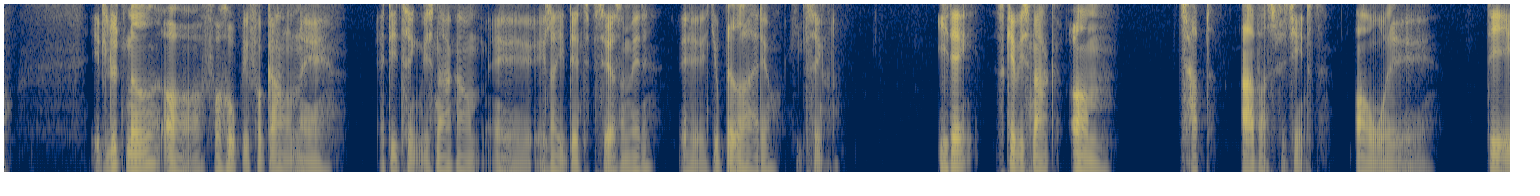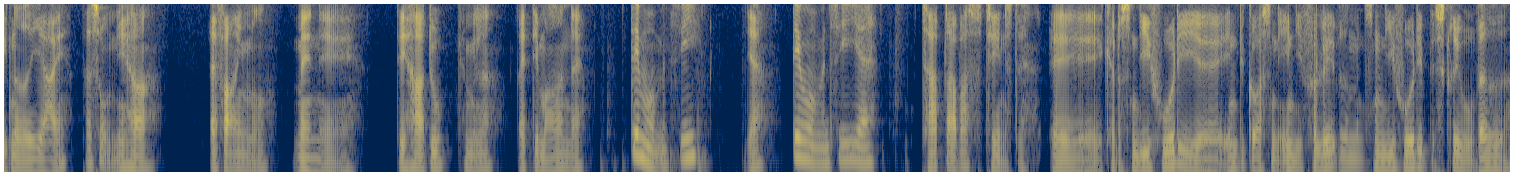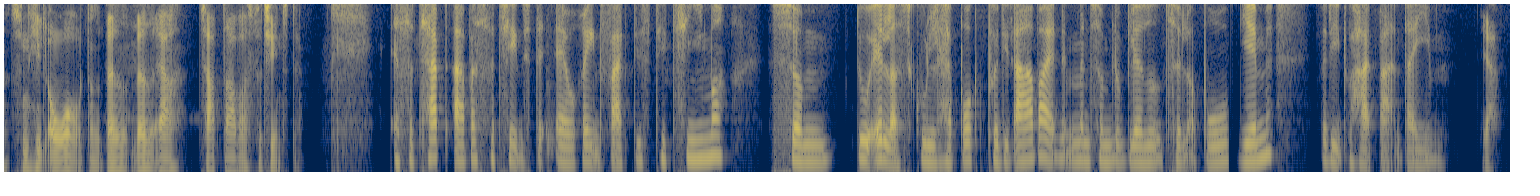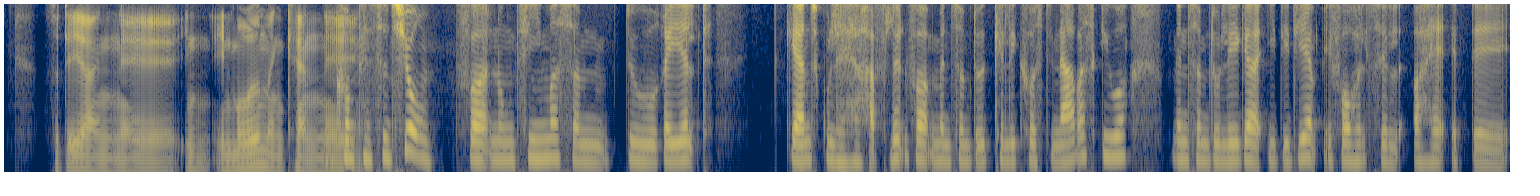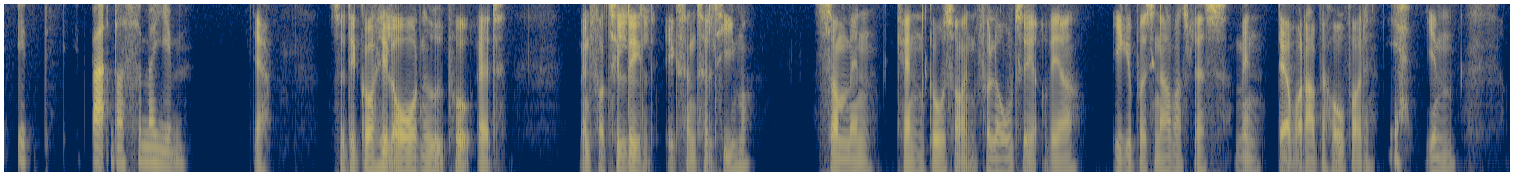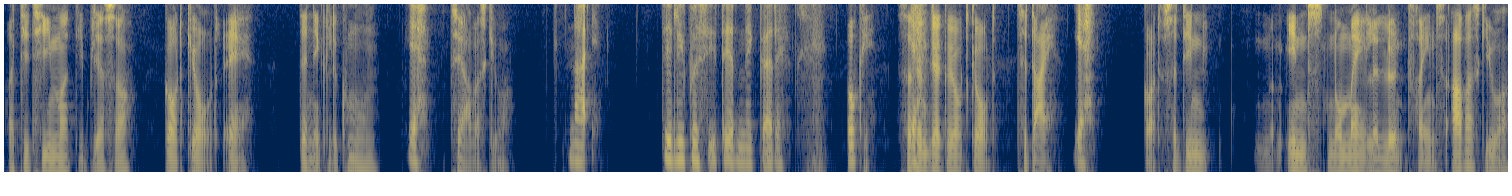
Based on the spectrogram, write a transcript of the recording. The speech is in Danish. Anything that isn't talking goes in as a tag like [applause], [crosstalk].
et lyt med, og forhåbentlig få gavn af, af de ting, vi snakker om, øh, eller identificere sig med det, øh, jo bedre er det jo, helt sikkert. I dag skal vi snakke om tabt arbejdsfortjeneste, og øh, det er ikke noget, jeg personligt har erfaring med, men øh, det har du, Camilla, rigtig meget endda. Det må man sige. Ja. Det må man sige, ja. Tabt arbejdsfortjeneste. Øh, kan du sådan lige hurtigt, øh, inden vi går sådan ind i forløbet, men sådan lige hurtigt beskrive, hvad, sådan helt overordnet, hvad, hvad er tabt arbejdsfortjeneste? Altså tabt arbejdsfortjeneste er jo rent faktisk de timer, som du ellers skulle have brugt på dit arbejde, men som du bliver nødt til at bruge hjemme, fordi du har et barn derhjemme. Så det er en, øh, en, en måde, man kan... Øh, Kompensation for nogle timer, som du reelt gerne skulle have haft løn for, men som du ikke kan ligge hos din arbejdsgiver, men som du ligger i dit hjem i forhold til at have et, øh, et, et barn, der som er hjemme. Så det går helt overordnet ud på, at man får tildelt x antal timer, som man kan gå så få lov til at være ikke på sin arbejdsplads, men der, hvor der er behov for det, Ja. hjemme. Og de timer, de bliver så godt gjort af den enkelte kommune Ja. til arbejdsgiver. Nej, det er lige præcis det, at den ikke gør det. Okay, så Ja. den bliver gjort, gjort til dig. Ja. Godt, så din ens normale løn fra ens arbejdsgiver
